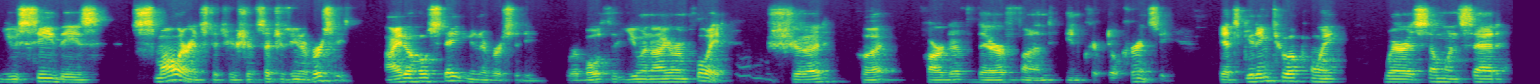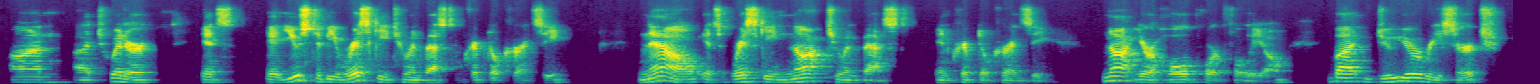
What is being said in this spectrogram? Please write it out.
you see these smaller institutions such as universities, Idaho State University, where both you and I are employed, should put part of their fund in cryptocurrency. It's getting to a point where, as someone said on uh, Twitter, it's it used to be risky to invest in cryptocurrency. Now it's risky not to invest in cryptocurrency, not your whole portfolio, but do your research,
